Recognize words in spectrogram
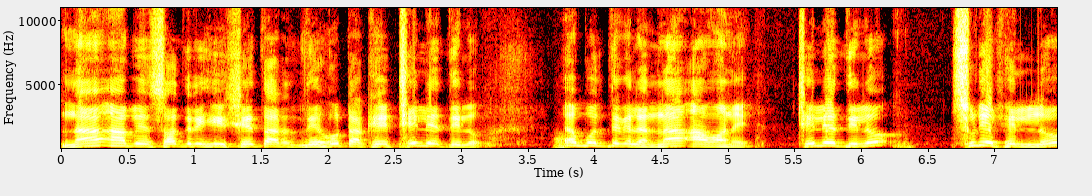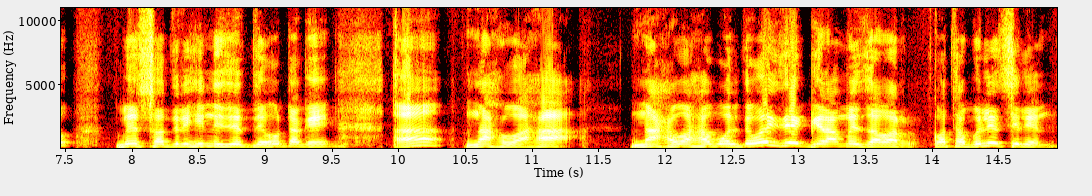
না আবে সাদরিহি সে তার দেহটাকে ঠেলে দিল। বলতে গেলে না আমানে ঠেলে দিল, ছুঁড়ে ফেলল বেশ সাদরিহি নিজের দেহটাকে নাহওয়াহা। নাহওয়াহা বলতে ওই যে গ্রামে যাওয়ার কথা বলেছিলেন,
